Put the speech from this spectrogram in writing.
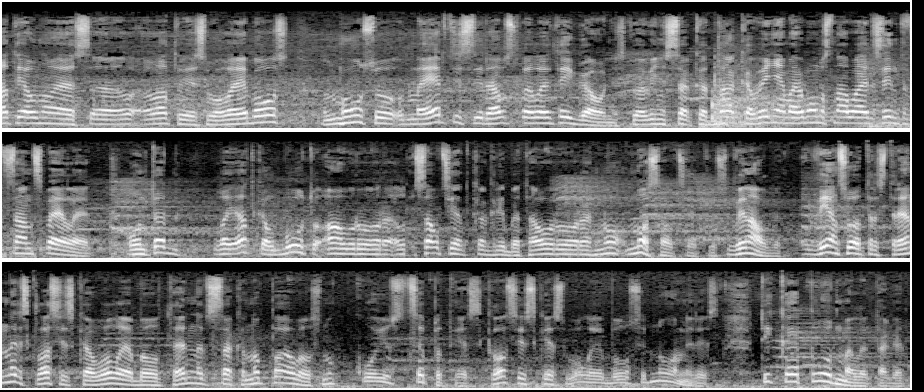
atjaunojas eh, Latvijas volejbols, un mūsu mērķis ir apspēlēt Igaunijas. Viņi saka, tā, ka viņiem ar mums nav vairs interesanti spēlēt. Un tad lai atkal būtu aurora. Sauciet, kā gribat, aurora, nu, nosauciet jūs. Vienalga. Viens otrs treneris, klasiskā volejbola treneris, saka, nu, Pāvils, nu, ko jūs cepaties? Klasiskais volejbols ir nomiris. Tikai pludmale tagad.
